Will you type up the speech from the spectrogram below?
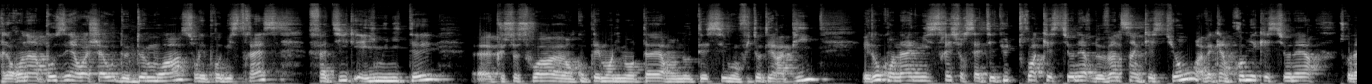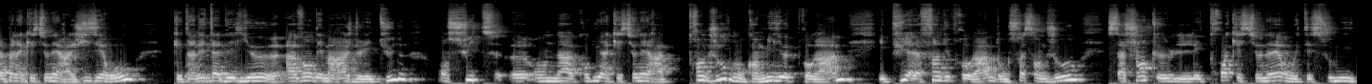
alors, on a imposé un wash-out de deux mois sur les produits stress, fatigue et immunité, euh, que ce soit en complément alimentaire, en OTC ou en phytothérapie. Et donc, on a administré sur cette étude trois questionnaires de 25 questions, avec un premier questionnaire, ce qu'on appelle un questionnaire à J0, qui est un état des lieux euh, avant démarrage de l'étude. Ensuite, euh, on a conduit un questionnaire à 30 jours, donc en milieu de programme, et puis à la fin du programme, donc 60 jours, sachant que les trois questionnaires ont été soumis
